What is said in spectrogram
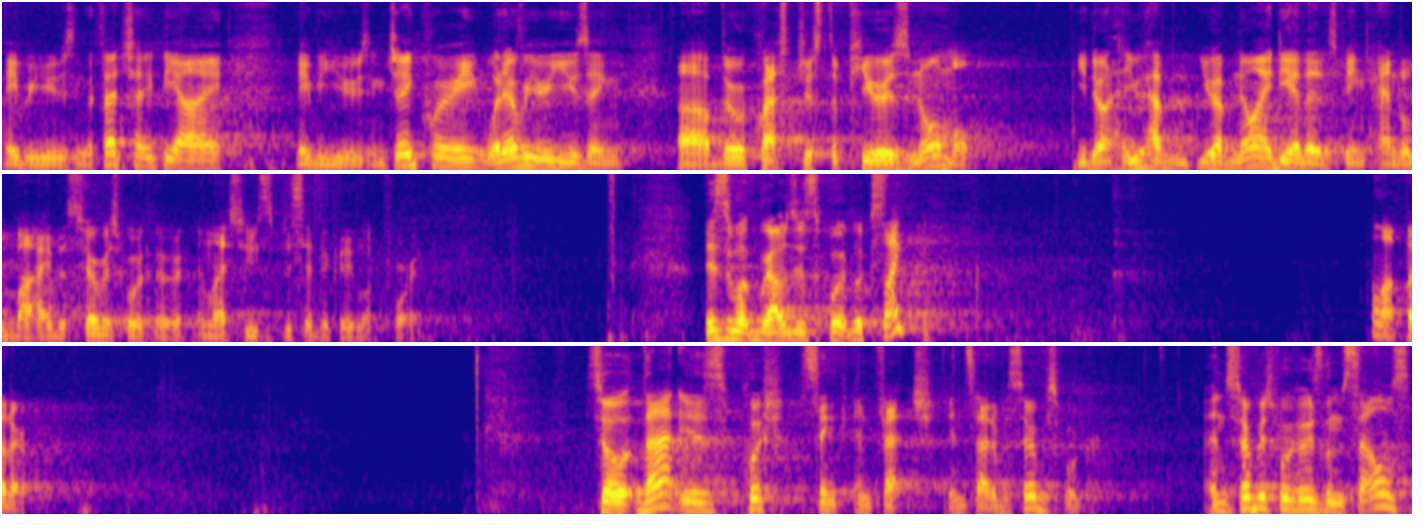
maybe you're using the fetch API, maybe you're using jQuery, whatever you're using, uh, the request just appears normal. You, don't, you, have, you have no idea that it's being handled by the service worker unless you specifically look for it. This is what browser support looks like. A lot better. So that is push, sync, and fetch inside of a service worker. And service workers themselves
